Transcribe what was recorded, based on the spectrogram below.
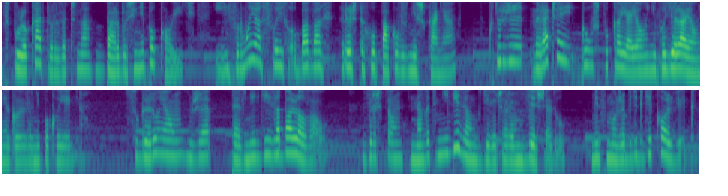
Współlokator zaczyna bardzo się niepokoić i informuje o swoich obawach resztę chłopaków z mieszkania, którzy raczej go uspokajają i nie podzielają jego zaniepokojenia. Sugerują, że pewnie gdzieś zabalował. Zresztą nawet nie wiedzą, gdzie wieczorem wyszedł, więc może być gdziekolwiek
